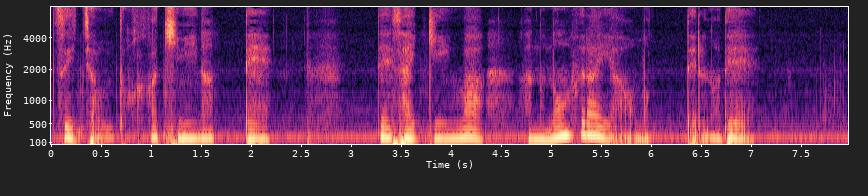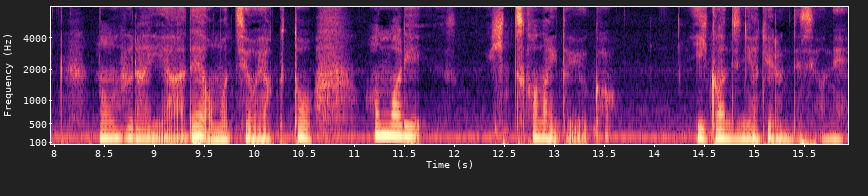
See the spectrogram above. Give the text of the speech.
ついちゃうとかが気になっててで最近はあのノンフライヤーを持ってるのでノンフライヤーでお餅を焼くとあんまりひっつかないというかいい感じに焼けるんですよね。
